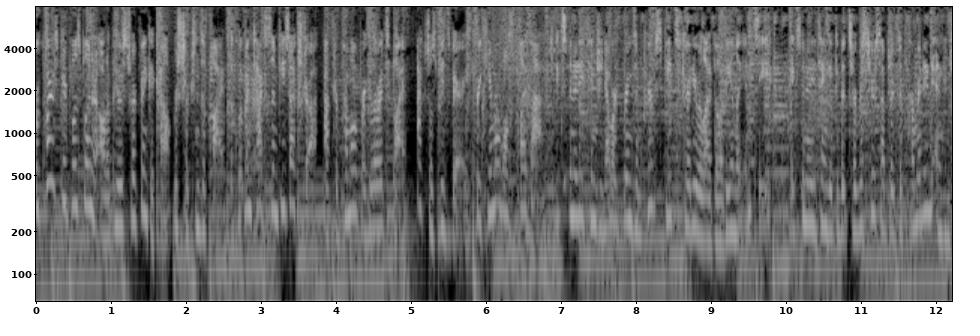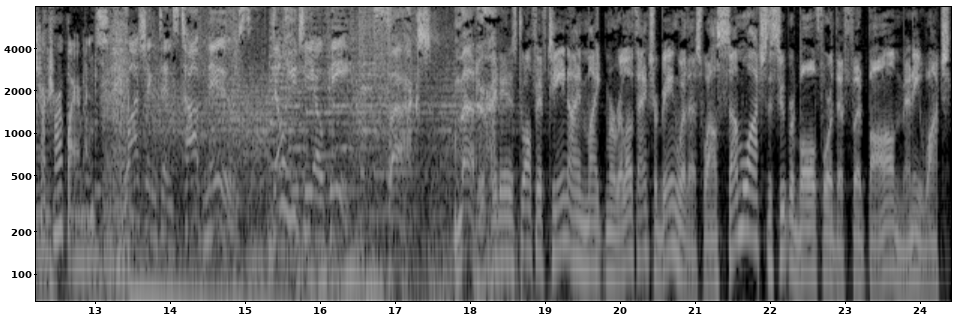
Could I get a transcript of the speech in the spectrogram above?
Requires paperless plan and auto pay with stored bank account. Restrictions apply. Equipment taxes and fees extra. After promo, regular rates apply. Actual speeds vary. Free camera while supplies last. Xfinity 10G network brings improved speed, security, reliability, and latency. Xfinity 10 gigabit service through subject to permitting and construction requirements. Washington's top news. WTOP. Facts matter. It is 12:15. I'm Mike Murillo. Thanks for being with us. While some watch the Super Bowl for the football, many watch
